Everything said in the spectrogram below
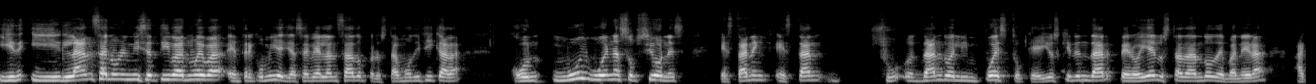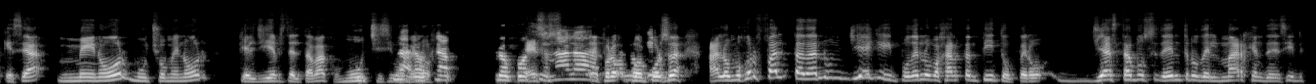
y, lanzan una iniciativa nueva, entre comillas, ya se había lanzado, pero está modificada, con muy buenas opciones, están, en, están dando el impuesto que ellos quieren dar, pero ella lo está dando de manera a que sea menor, mucho menor que el GIEPS del tabaco, muchísimo menor. Proporcional, a, eh, a, lo mejor falta darle un llegue y poderlo bajar tantito, pero ya estamos dentro del margen de decir,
